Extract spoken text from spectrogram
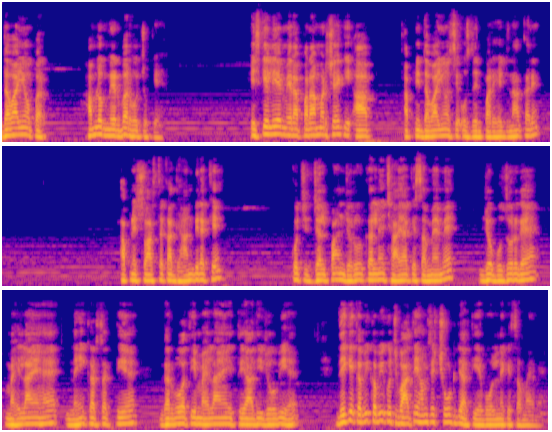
दवाइयों पर हम लोग निर्भर हो चुके हैं। इसके लिए मेरा परामर्श है कि आप अपनी दवाइयों से उस दिन परहेज ना करें। अपने स्वास्थ्य का ध्यान भी रखें। कुछ जलपान ज़रूर कर लें छाया के समय में। जो बुज़ुर्ग हैं, महिलाएँ हैं, नहीं कर सकती हैं, गर्भवती महिलाएँ, इत्यादि जो भी हैं। देखिए कभी कभी कुछ बातें हमसे छूट जाती है बोलने के समय में।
